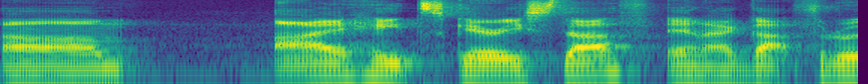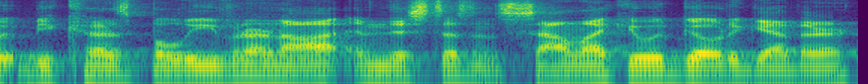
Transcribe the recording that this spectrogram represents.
Um, I hate scary stuff, and I got through it because, believe it or not, and this doesn't sound like it would go together,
